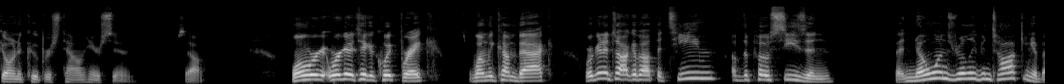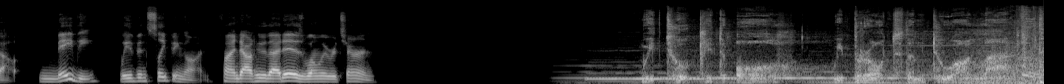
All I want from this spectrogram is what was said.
going to Cooperstown here soon. So, when we're we're gonna take a quick break. When we come back, we're gonna talk about the team of the postseason that no one's really been talking about. Maybe we've been sleeping on. Find out who that is when we return. We took it all. We brought them to our land.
